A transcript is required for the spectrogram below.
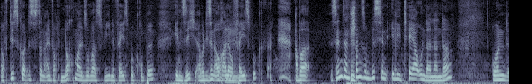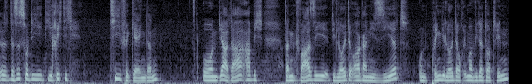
auf Discord ist es dann einfach nochmal sowas wie eine Facebook-Gruppe in sich, aber die sind auch alle mhm. auf Facebook. aber sind dann schon so ein bisschen elitär untereinander. Und äh, das ist so die, die richtig tiefe Gang dann. Und ja, da habe ich dann quasi die Leute organisiert und bringe die Leute auch immer wieder dorthin,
